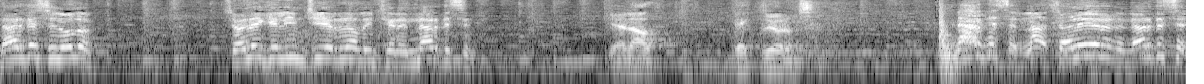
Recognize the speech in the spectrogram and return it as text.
Neredesin oğlum? Söyle geleyim ciğerini alayım senin. Neredesin? Gel al, bekliyorum seni. Neredesin lan? Söyle yerini. Neredesin?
